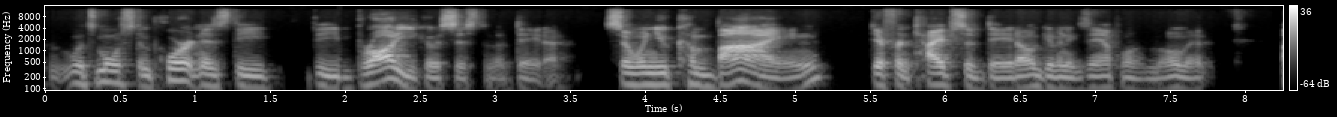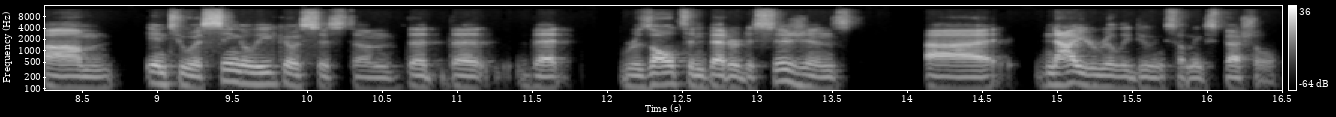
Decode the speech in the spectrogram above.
what's most important is the the broad ecosystem of data. So when you combine different types of data, I'll give an example in a moment, um, into a single ecosystem that that that results in better decisions. Uh, now you're really doing something special.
